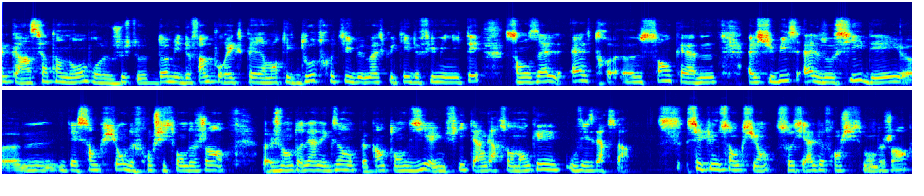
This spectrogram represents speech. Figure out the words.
peut-être qu'un certain nombre juste d'hommes et de femmes pourraient expérimenter d'autres types de masculinité, de féminité, sans elles être, euh, sans qu'elles subissent elles aussi des, euh, des sanctions de franchissement de genre. Euh, je vais en donner un exemple. Quand on dit à une fille t'es un garçon manqué ou vice versa c'est une sanction sociale de franchissement de genre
